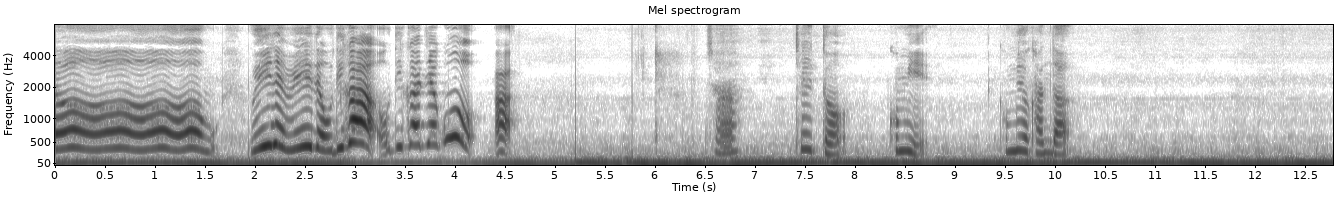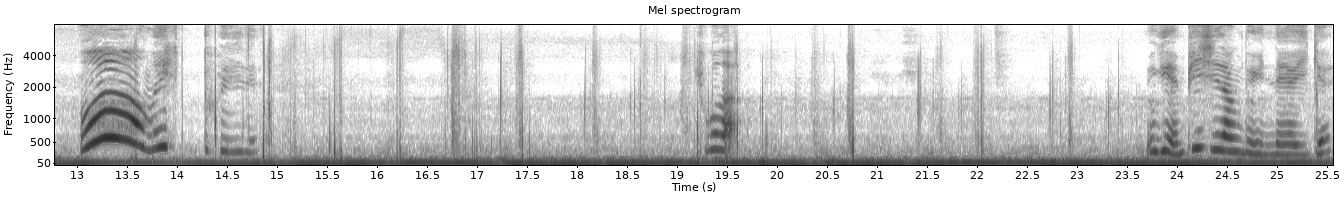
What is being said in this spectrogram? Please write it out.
어, 어. 왜 이래, 왜 이래, 어디가, 어디 가냐고? 아. 자, 캐릭터, 거미. 거미가 간다. 어, 왜, 또왜 이래. 죽어라. 여기 NPC랑도 있네요, 이게.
